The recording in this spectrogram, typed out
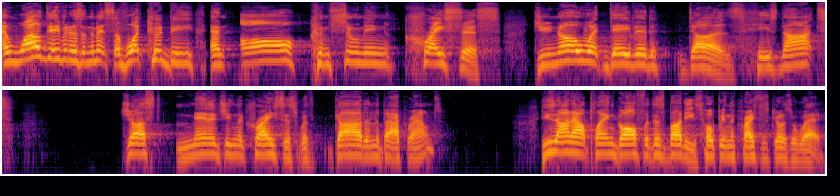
and while David is in the midst of what could be an all consuming crisis, do you know what David does? He's not just managing the crisis with God in the background. He's not out playing golf with his buddies, hoping the crisis goes away.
